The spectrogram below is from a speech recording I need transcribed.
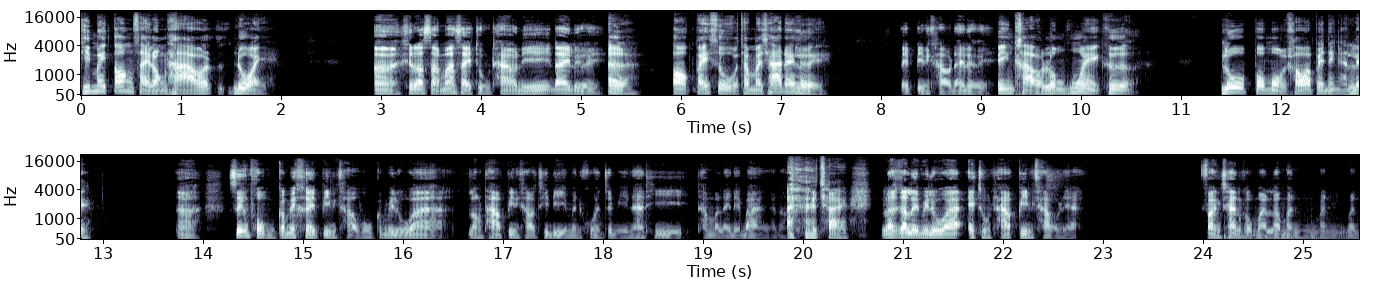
ที่ไม่ต้องใส่รองเท้าด้วยเออคือเราสามารถใส่ถุงเท้านี้ได้เลย เออ ออกไปสู่ธรรมชาติได้เลย ไปปีนเขาได้เลย ปีนเขาลงห้วยคือ รูปโปรโมทเขาอะเป็นอย่างนั้นเลย อ่า ซึ่งผมก็ไม่เคยปีนเขา ผมก็ไม่รู้ว่า รองเท้าปีนเขาที่ดีมันควรจะมีหน้าที่ทำอะไรได้บ้างอะเนาะใช่ แล้วก็เลยไม่รู้ว่าไอ้ถุงเท้าปีนเขาเนี่ย ฟังก์ชันของมันแล้วมันมันมัน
